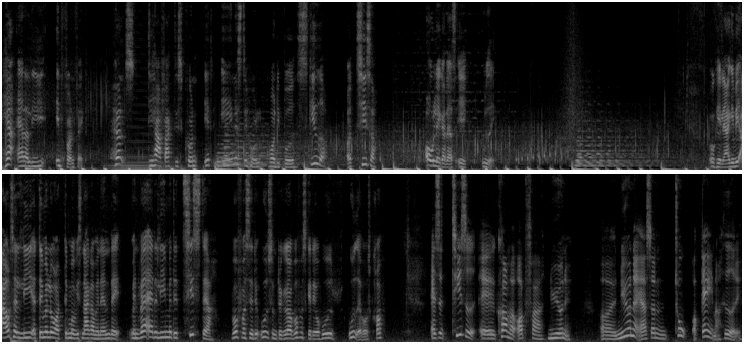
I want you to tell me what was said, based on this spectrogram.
Her er der lige en fun fact. Høns, de har faktisk kun et eneste hul, hvor de både skider og tisser og lægger deres æg ud af. Okay, Lærke, vi aftalte lige, at det med lort, det må vi snakke om en anden dag. Men hvad er det lige med det tis der? Hvorfor ser det ud, som det gør? Hvorfor skal det overhovedet ud af vores krop? Altså, tisset øh, kommer op fra nyrerne. Og nyrerne er sådan to organer, hedder det,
